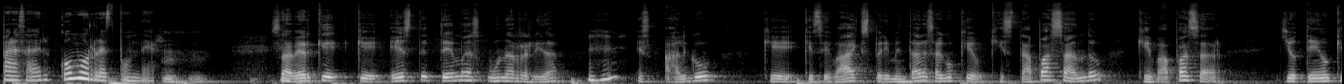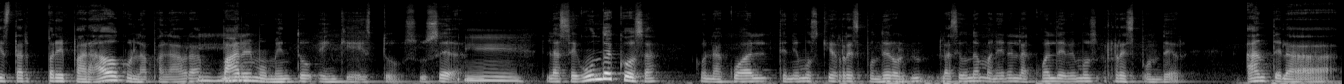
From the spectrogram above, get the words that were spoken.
para saber cómo responder. Saber que, este tema es una realidad, es algo que, se va a experimentar, es algo que, está pasando, que va a pasar. Yo tengo que estar preparado con la palabra para el momento en que esto suceda. Mm. La segunda cosa con la cual tenemos que responder, o la segunda manera en la cual debemos responder ante la,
